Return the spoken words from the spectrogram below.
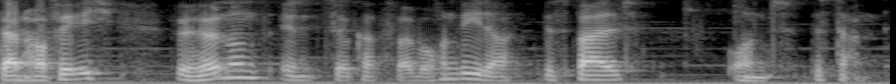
Dann hoffe ich, wir hören uns in circa zwei Wochen wieder. Bis bald und bis dann.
